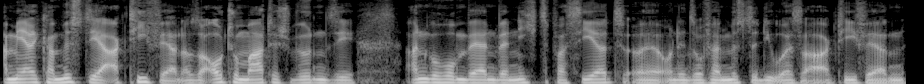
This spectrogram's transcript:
Amerika müsste ja aktiv werden. Also automatisch würden sie angehoben werden, wenn nichts passiert. Äh, und insofern müsste die USA aktiv werden.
